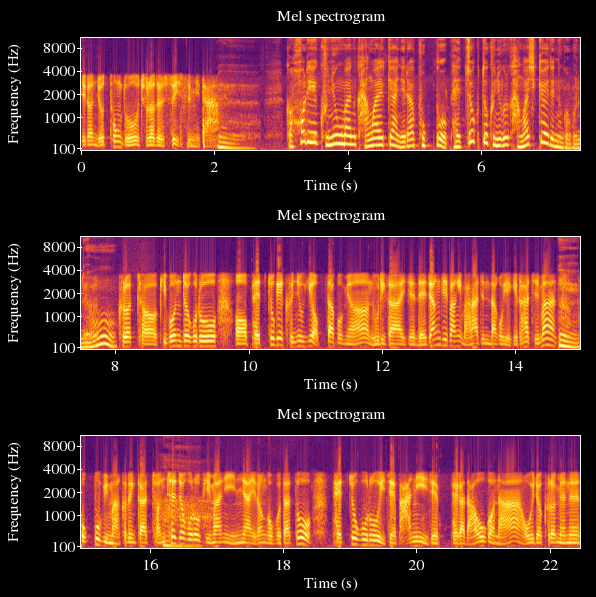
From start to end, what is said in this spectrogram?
이런 요통도 줄어들 수 있습니다. 음. Mm. 그러니까 허리 근육만 강화할 게 아니라 복부, 배 쪽도 근육을 강화시켜야 되는 거군요. 그렇죠. 기본적으로 어, 배 쪽에 근육이 없다 보면 우리가 이제 내장 지방이 많아진다고 얘기를 하지만 네. 복부 비만 그러니까 전체적으로 아. 비만이 있냐 이런 것보다도 배 쪽으로 이제 많이 이제 배가 나오거나 오히려 그러면은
